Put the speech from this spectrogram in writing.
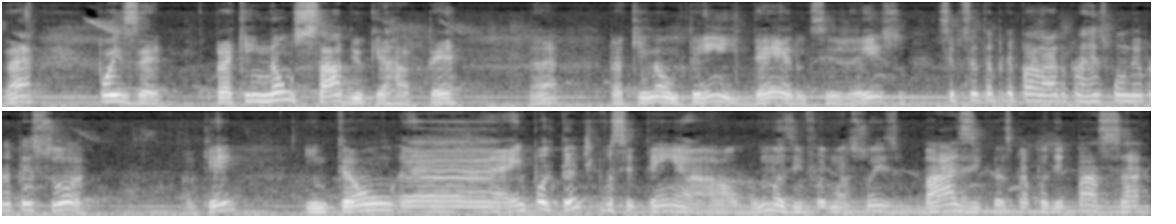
Né? Pois é, para quem não sabe o que é rapé, né? para quem não tem ideia do que seja isso, você precisa estar preparado para responder para a pessoa, ok? Então, é, é, importante que você tenha algumas informações básicas para poder passar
